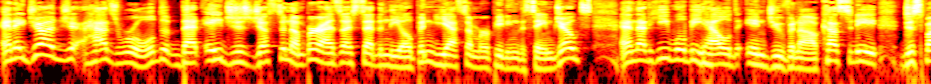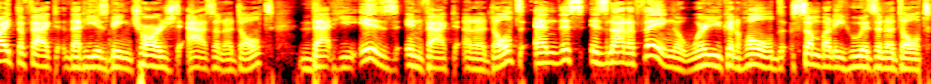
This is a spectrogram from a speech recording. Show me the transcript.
and a judge has ruled that age is just a number, as I said in the open. Yes, I'm repeating the same jokes, and that he will be held in juvenile custody, despite the fact that he is being charged as an adult, that he is, in fact, an adult, and this is not a thing where you can hold somebody who is an adult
